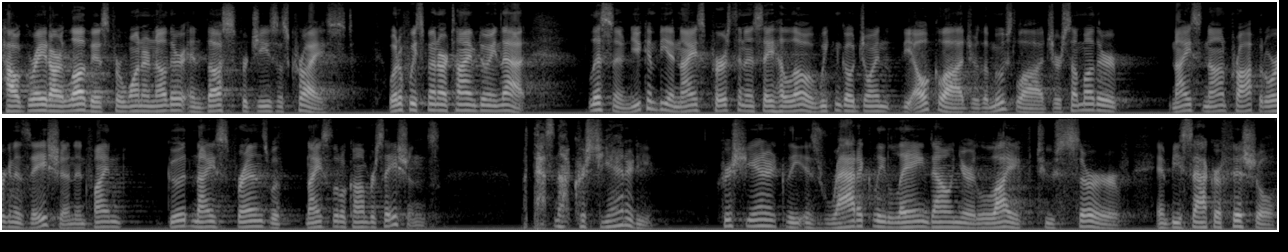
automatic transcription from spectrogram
how great our love is for one another and thus for Jesus Christ. What if we spent our time doing that? Listen, you can be a nice person and say hello. We can go join the Elk Lodge or the Moose Lodge or some other nice nonprofit organization and find good, nice friends with nice little conversations. But that's not Christianity. Christianity is radically laying down your life to serve and be sacrificial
